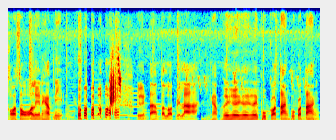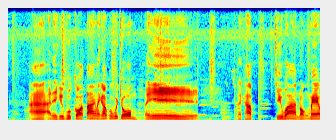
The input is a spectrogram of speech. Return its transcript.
ทอสอเลยนะครับนี่ เดินตามตลอดเวลาครับ เฮ้ยเฮ้ยเฮ้ยเฮ้ยผู้ก่อตั้ง ผู้ก่อตั้ง อ่า อันนี้คือผู้ก่อตั้งนะครับคุณผู้ชม นี่นะครับ ชื่อว่าน้องแมว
